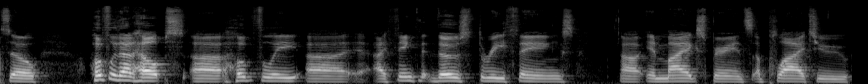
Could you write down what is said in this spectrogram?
So, hopefully that helps. Uh, hopefully, uh, I think that those three things, uh, in my experience, apply to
